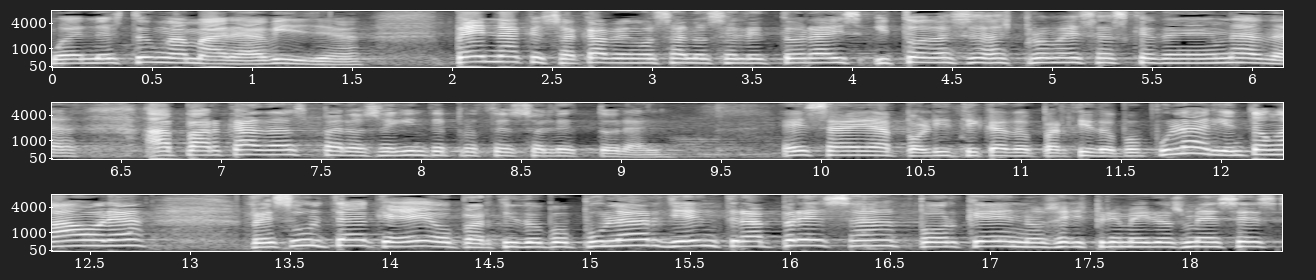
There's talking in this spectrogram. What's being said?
Bueno, isto é unha maravilla. Pena que se acaben os anos electorais e todas esas promesas queden en nada, aparcadas para o seguinte proceso electoral. Esa é a política do Partido Popular. E entón agora resulta que o Partido Popular lle entra presa porque nos seis primeiros meses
